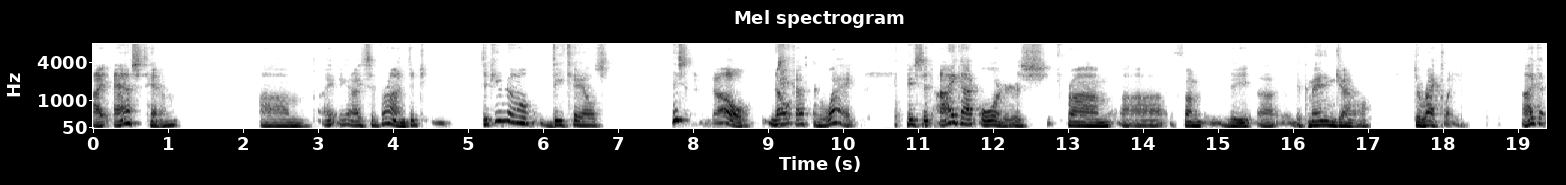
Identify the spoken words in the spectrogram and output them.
I asked him. Um, I you know I said, Ron, did did you know details? He said, No, no effing way. He said, I got orders from uh, from the uh, the commanding general directly. I got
